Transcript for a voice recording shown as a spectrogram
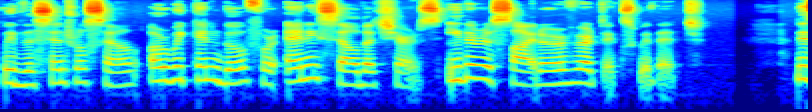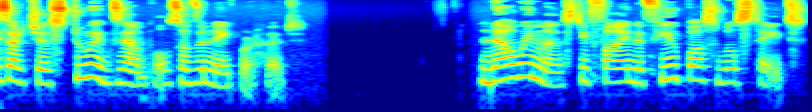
with the central cell, or we can go for any cell that shares either a side or a vertex with it. These are just two examples of a neighborhood. Now we must define the few possible states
